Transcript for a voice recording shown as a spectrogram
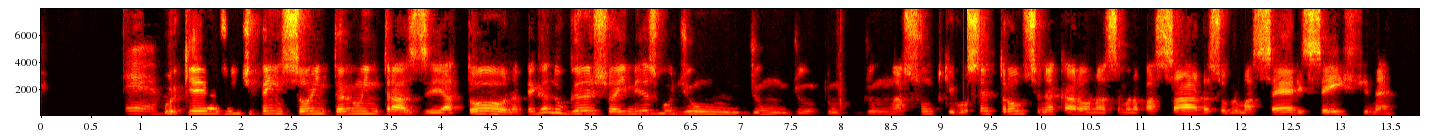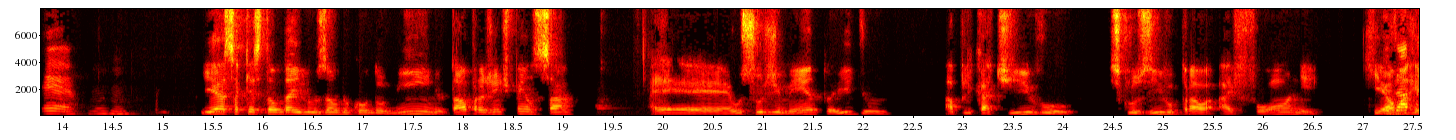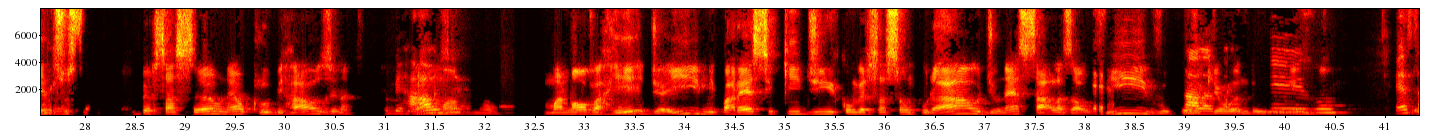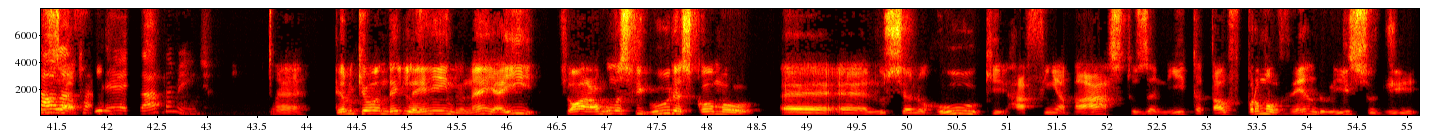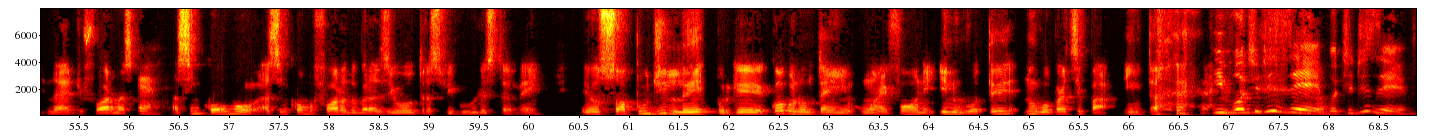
É. porque a gente pensou então em trazer à tona, pegando o gancho aí mesmo de um, de um, de um, de um, assunto que você trouxe, né, Carol, na semana passada, sobre uma série Safe, né? É. Uhum. E essa questão da ilusão do condomínio e tal, para a gente pensar é, o surgimento aí de um aplicativo exclusivo para iPhone, que é uma rede Exatamente. social conversação, né? O Clubhouse, né? É Clubhouse. uma, uma, uma nova rede aí, me parece que de conversação por áudio, né? Salas ao vivo, pelo Salas que eu ao andei lendo. vivo. Essa aula. É, exatamente. É, pelo que eu andei lendo, né? E aí, algumas figuras como é, é, Luciano Huck, Rafinha Bastos, Anitta, tal, promovendo isso de, né, de formas, É. assim como, assim como fora do Brasil, outras figuras também. Eu só pude ler, porque como não tenho um iPhone e não vou ter, não vou participar. Então, E vou te dizer, É. vou te dizer.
